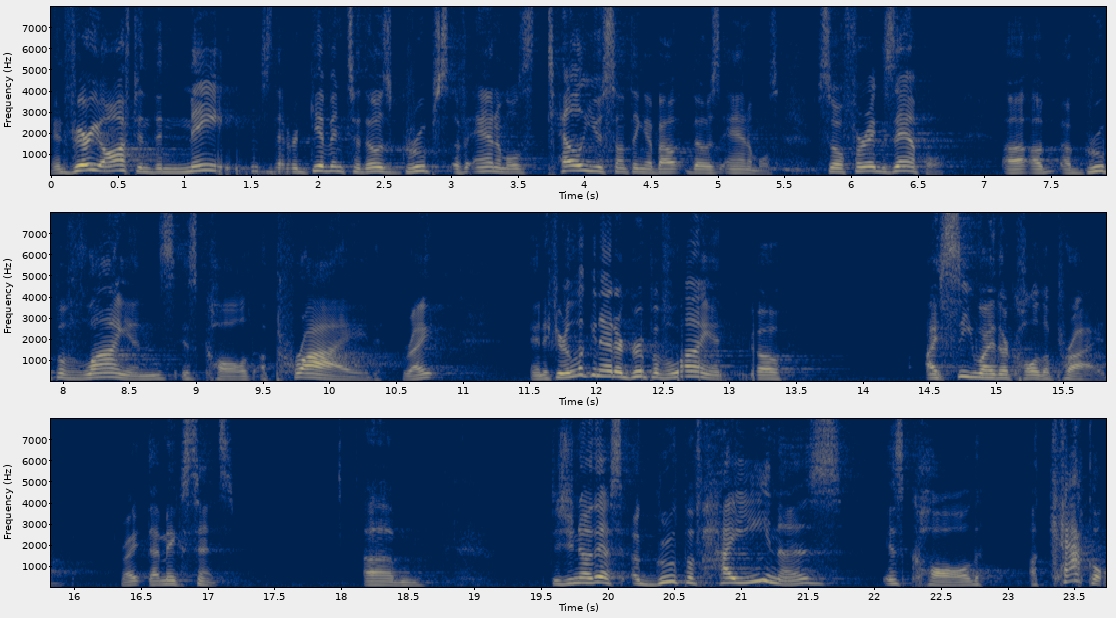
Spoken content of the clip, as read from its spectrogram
And very often, the names that are given to those groups of animals tell you something about those animals. So, for example, a, a, group of lions is called a pride, right? And if you're looking at a group of lions, you go, I see why they're called a pride, right? That makes sense. Um, did you know this? A group of hyenas is called a cackle.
